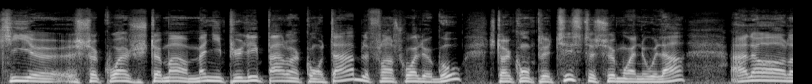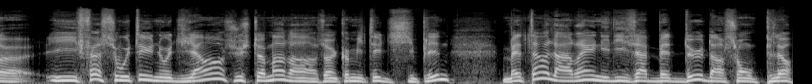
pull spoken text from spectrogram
qui euh, se croit justement manipulé par un comptable, François Legault. C'est un complotiste, ce moineau-là. Alors, euh, il fait souhaiter une audience, justement, dans un comité de discipline, mettant la reine Élisabeth II dans son plat.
